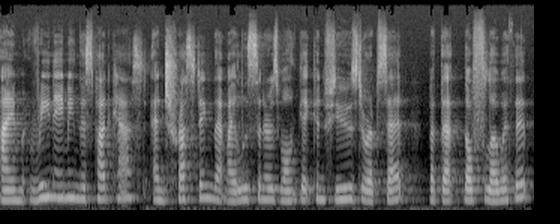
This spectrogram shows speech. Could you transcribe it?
I'm renaming this podcast and trusting that my listeners won't get confused or upset, but that they'll flow with it.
